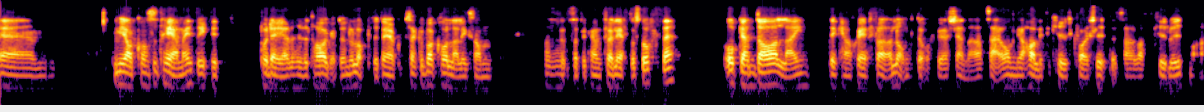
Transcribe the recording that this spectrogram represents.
Um, men jag koncentrerar mig inte riktigt på det överhuvudtaget under loppet utan jag försöker bara kolla liksom så att jag kan följa efter Stoffe. Och att Dala inte kanske är för långt då, för jag känner att så här, om jag har lite krut kvar i slutet så har det varit kul att utmana.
